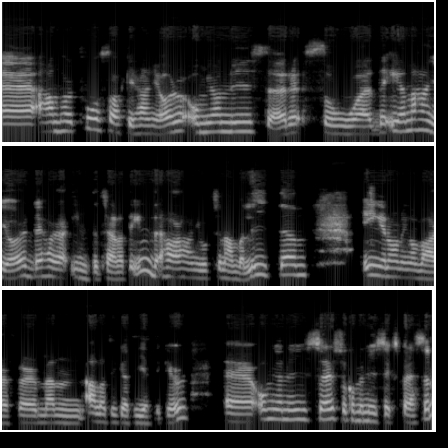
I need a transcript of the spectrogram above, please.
Eh, han har två saker han gör. Om jag nyser så det ena han gör, det har jag inte tränat in. Det har han gjort sedan han var liten. Ingen aning om varför, men alla tycker att det är jättekul. Eh, om jag nyser så kommer Nysexpressen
